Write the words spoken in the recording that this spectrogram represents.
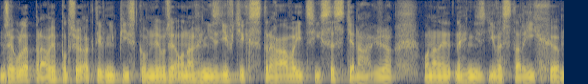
břehule právě potřebuje aktivní pískovny, protože ona hnízdí v těch strhávajících se stěnách, že ona ne, nehnízdí ve starých. Eh,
